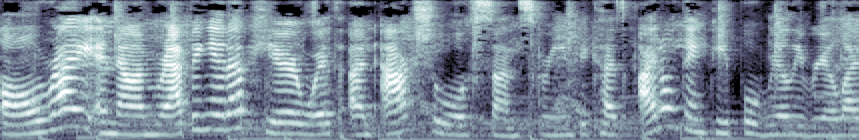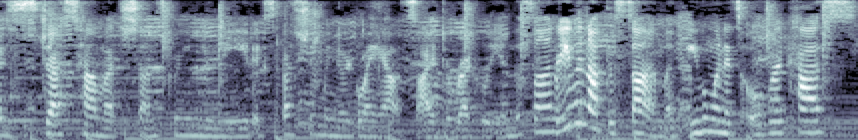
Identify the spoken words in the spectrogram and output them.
All right, and now I'm wrapping it up here with an actual sunscreen because I don't think people really realize just how much sunscreen you need, especially when you're going outside directly in the sun, or even not the sun, like even when it's overcast,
